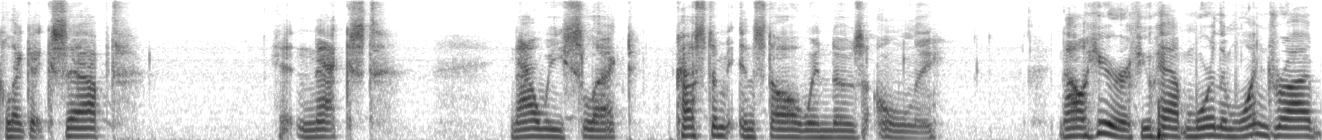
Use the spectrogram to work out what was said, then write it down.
Click Accept. Hit Next. Now we select Custom Install Windows Only. Now here, if you have more than one drive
